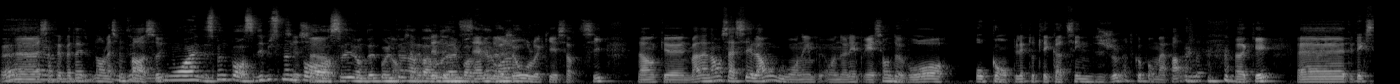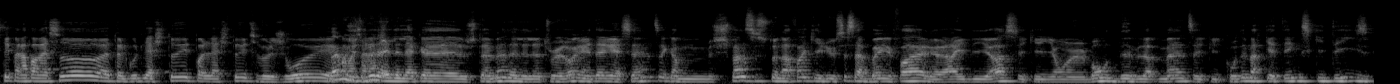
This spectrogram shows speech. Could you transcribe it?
Ça fait peut-être. Non, la semaine passée. Ouais, la semaine passée, début de semaine passée. On n'a peut-être pas eu le temps d'en parler dans une dizaine de jours qui est sorti. Donc, une bande-annonce assez longue où on a, on a l'impression de voir au complet toutes les cutscenes du jeu, en tout cas pour ma part. ok. Euh, T'es excité par rapport à ça? T'as le goût de l'acheter, de pas l'acheter? Tu veux le jouer? Ben, Moi, j'ai trouvé justement le, trailer intéressant. Comme, je pense que c'est une affaire qui réussissent à bien faire euh, IDEA, c'est qu'ils ont un bon développement. Côté marketing, ce qu'ils teasent,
